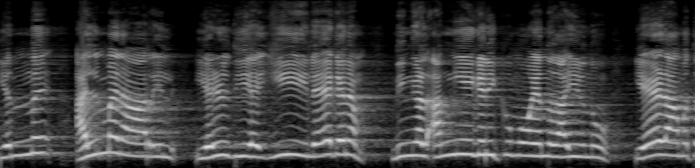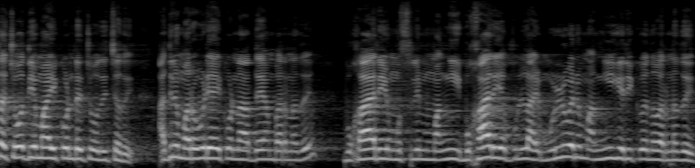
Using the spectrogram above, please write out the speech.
എന്ന് അൽമനാറിൽ എഴുതിയ ഈ ലേഖനം നിങ്ങൾ അംഗീകരിക്കുമോ എന്നതായിരുന്നു ഏഴാമത്തെ ചോദ്യമായി കൊണ്ട് ചോദിച്ചത്. അതിന് മറുപടി ആയിക്കൊണ്ട് അദ്ദേഹം പറഞ്ഞത്. ബുഖാരിയും മുസ്ലിമും അംഗീ ബുഖാരിയെ ഫുള്ളായി മുഴുവനും അംഗീകരിക്കുക എന്ന് പറഞ്ഞത്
